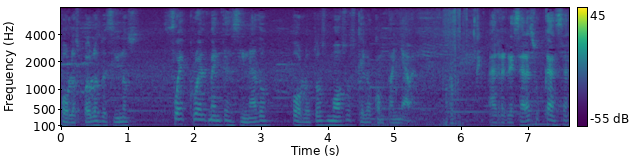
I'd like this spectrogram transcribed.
por los pueblos vecinos, fue cruelmente asesinado por los dos mozos que lo acompañaban. Al regresar a su casa,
